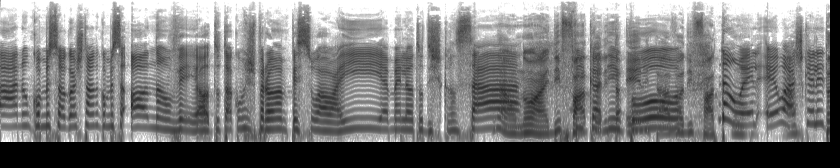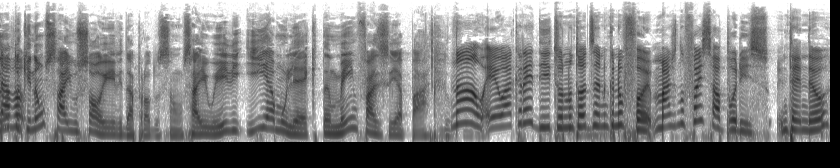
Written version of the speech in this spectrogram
Ah, não começou a gostar, não começou. Ó, não, vê, ó, tu tá com uns problemas pessoal aí, é melhor tu descansar. não, não, aí de fato ele, de ta- ele tava de fato. Não, ele, eu acho que ele Tanto tava. que não saiu só ele da produção, saiu ele e a mulher que também fazia parte do Não, filme. eu acredito, não tô dizendo que não foi. Mas não foi só por isso, entendeu?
